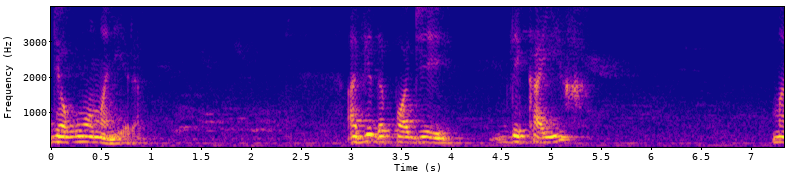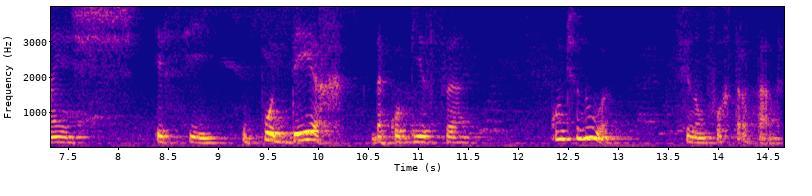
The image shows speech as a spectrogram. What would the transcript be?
de alguma maneira a vida pode decair, mas esse o poder da cobiça continua se não for tratada.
